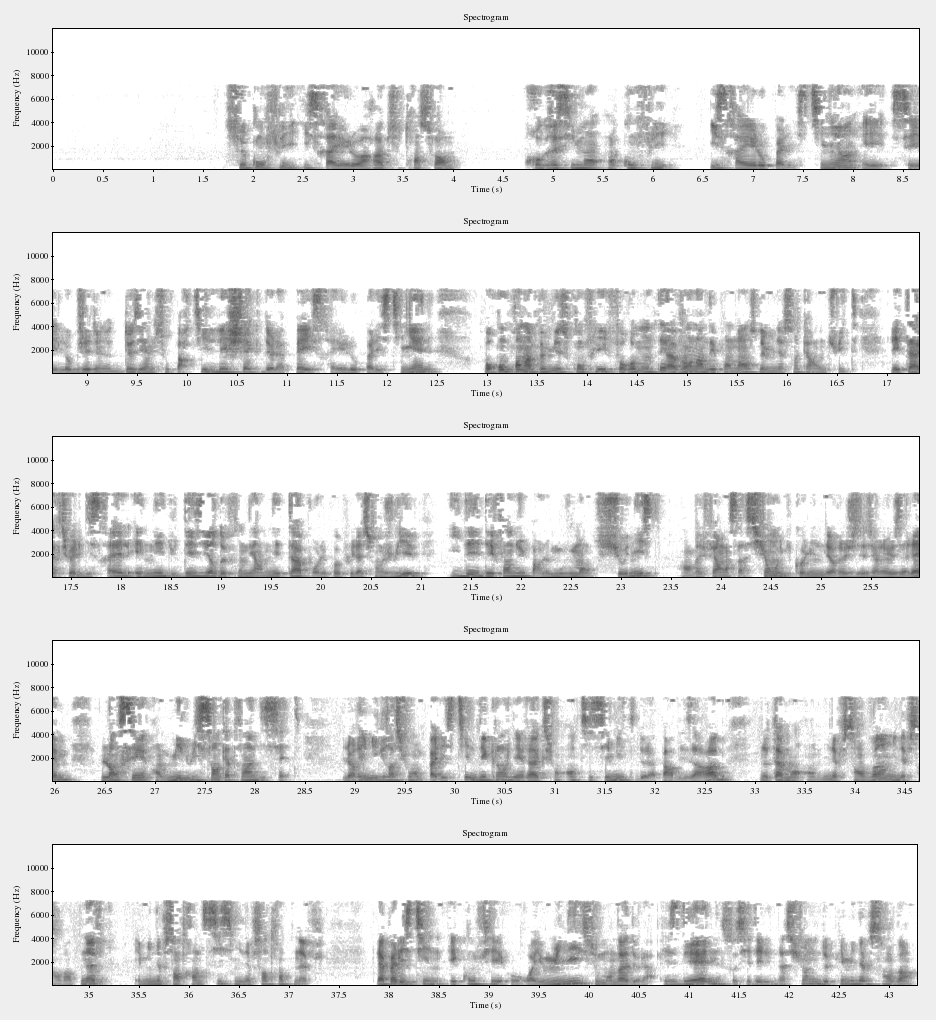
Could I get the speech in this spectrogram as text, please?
Ce conflit israélo-arabe se transforme progressivement en conflit israélo-palestinien et c'est l'objet de notre deuxième sous-partie, l'échec de la paix israélo-palestinienne. Pour comprendre un peu mieux ce conflit, il faut remonter avant l'indépendance de 1948. L'État actuel d'Israël est né du désir de fonder un État pour les populations juives, idée défendue par le mouvement sioniste, en référence à Sion, une colline de Jérusalem, lancée en 1897. Leur immigration en Palestine déclenche des réactions antisémites de la part des Arabes, notamment en 1920, 1929 et 1936-1939. La Palestine est confiée au Royaume-Uni sous mandat de la SDN, Société des Nations, depuis 1920.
